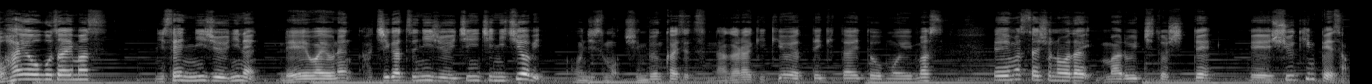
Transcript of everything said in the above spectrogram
おはようございます。2022年、令和4年8月21日日曜日、本日も新聞解説、ながら聞きをやっていきたいと思います。えーまず最初の話題、丸一として、えー習近平さん。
